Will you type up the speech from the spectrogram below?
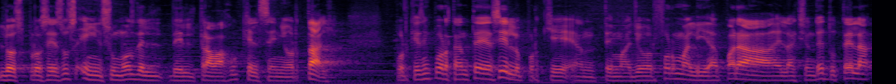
los procesos e insumos del, trabajo que el señor tal. ¿Por qué es importante decirlo? Porque ante mayor formalidad para la acción de tutela,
